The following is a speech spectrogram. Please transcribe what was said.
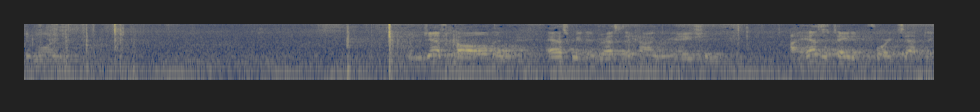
Good morning. When Jeff called and asked me to address the congregation, I hesitated before accepting.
